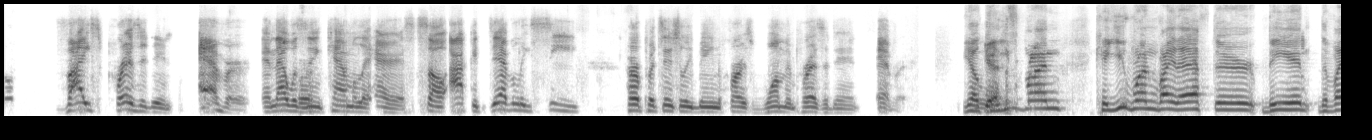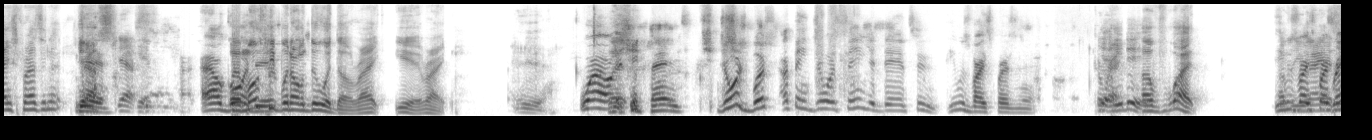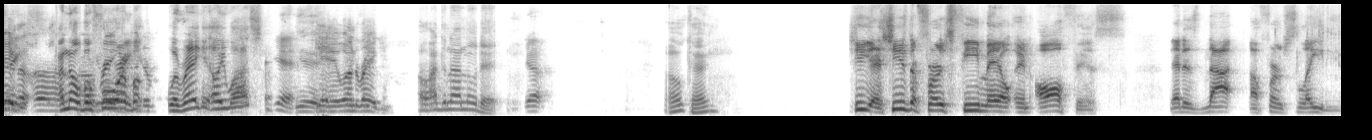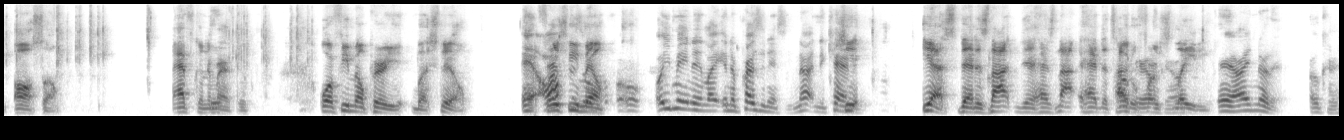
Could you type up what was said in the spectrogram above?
vice president ever, and that was in Kamala Harris. So I could definitely see her potentially being the first woman president ever. yo, can Yes. you run? Can you run right after being the vice president? Yes. Yes. Yeah. Al Gore. Well, most did. people don't do it though, right? Yeah, right. Yeah. Well, But it she- depends. George Bush. I think George Senior did too. He was vice president. Yeah, he did. Of what? He Of was vice United president. Of, uh, I know before, Reagan. but with Reagan, oh, he was. Yeah. Yeah. yeah, under Reagan. Oh, I did not know that. Yeah. Okay. She yeah, she's the first female in office that is not a first lady, also. African American. Or female period, but still. And First office female. Or, or, or you mean in like in the presidency, not in the cabinet? She yes, that is not that has not had the title Okay, first okay, lady. Yeah, I know that. Okay.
